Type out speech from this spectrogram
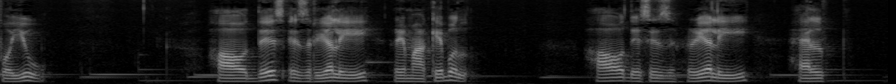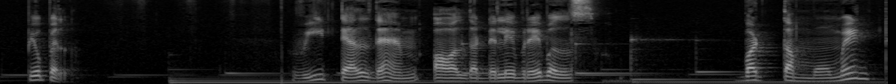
for you. How this is really remarkable. How this is really help people we tell them all the deliverables, but the moment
